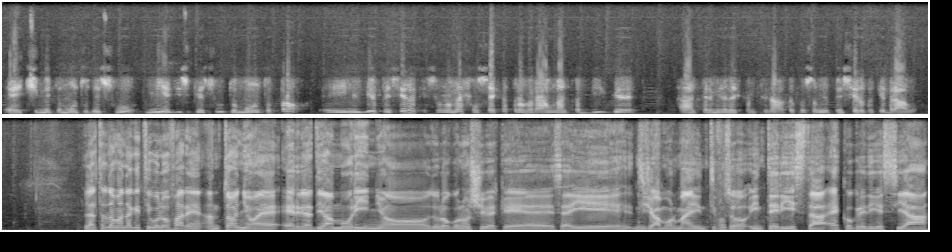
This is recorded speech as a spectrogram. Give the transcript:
eh, ci mette molto del suo, mi è dispiaciuto molto, però eh, il mio pensiero è che secondo me Fonseca troverà un'altra big al termine del campionato, questo è il mio pensiero perché è bravo. L'altra domanda che ti volevo fare, Antonio, è, è relativa a Mourinho. Tu lo conosci perché sei, diciamo, ormai un tifoso interista. Ecco, credi che sia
